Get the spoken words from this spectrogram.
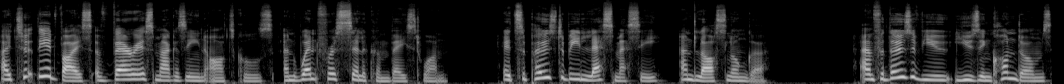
I took the advice of various magazine articles and went for a silicone based one. It's supposed to be less messy and last longer. And for those of you using condoms,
